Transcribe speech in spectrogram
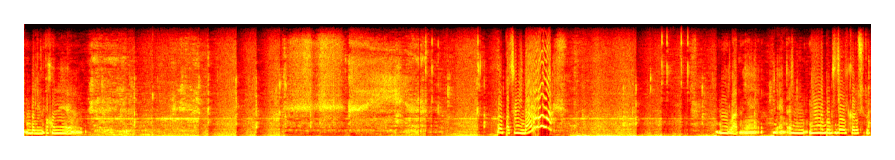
Блин, походу... Ой, пацаны, да? Ну ладно, я, я даже не надо будет сделать, короче, тут.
